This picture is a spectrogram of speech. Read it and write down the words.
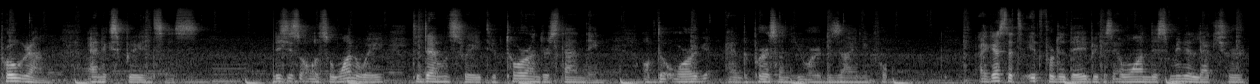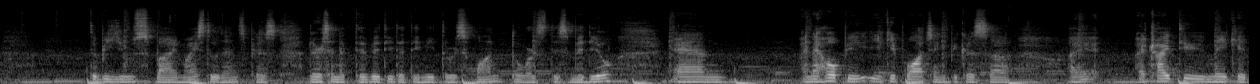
program and experiences. This is also one way to demonstrate your Torah understanding of the org and the person you are designing for. I guess that's it for today because I want this mini lecture to be used by my students because there's an activity that they need to respond towards this video and and I hope you, you keep watching because uh, I I try to make it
